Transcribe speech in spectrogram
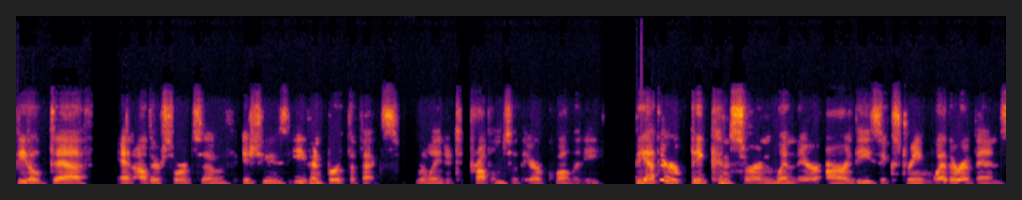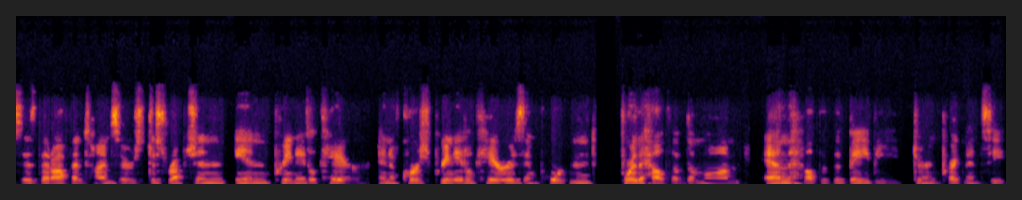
fetal death, and other sorts of issues, even birth defects related to problems with air quality. The other big concern when there are these extreme weather events is that oftentimes there's disruption in prenatal care. And of course, prenatal care is important for the health of the mom and the health of the baby during pregnancy.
